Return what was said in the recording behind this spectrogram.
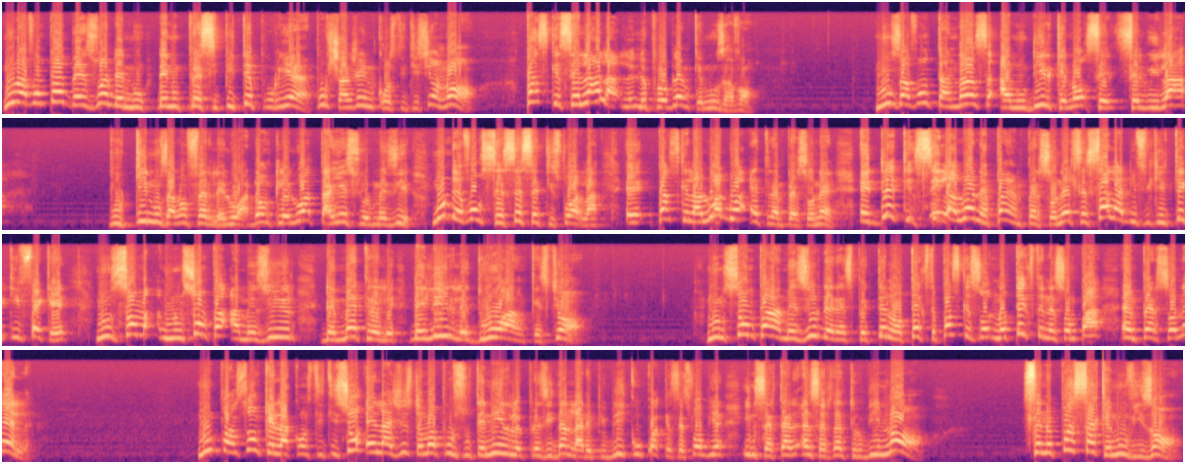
Nous n'avons pas besoin de nous, de nous précipiter pour rien, pour changer une constitution, non. Parce que c'est là le problème que nous avons. Nous avons tendance à nous dire que non, c'est celui-là pour qui nous allons faire les lois. Donc les lois taillées sur mesure. Nous devons cesser cette histoire-là. Et parce que la loi doit être impersonnelle. Et dès que si la loi n'est pas impersonnelle, c'est ça la difficulté qui fait que nous ne sommes pas à mesure de mettre de lire les droits en question. Nous ne sommes pas à mesure de respecter nos textes parce que nos textes ne sont pas impersonnels. Nous pensons que la Constitution est là justement pour soutenir le président de la République ou quoi que ce soit, bien une certaine, un certain tribu. Non, ce n'est pas ça que nous visons.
